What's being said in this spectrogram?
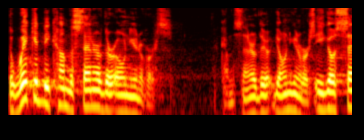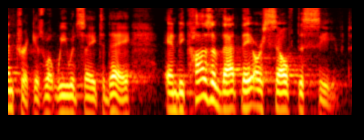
the wicked become the center of their own universe. Become the center of their own universe. Egocentric is what we would say today. And because of that, they are self deceived.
